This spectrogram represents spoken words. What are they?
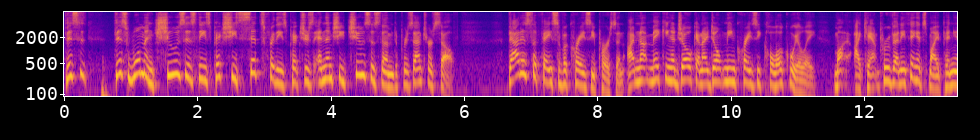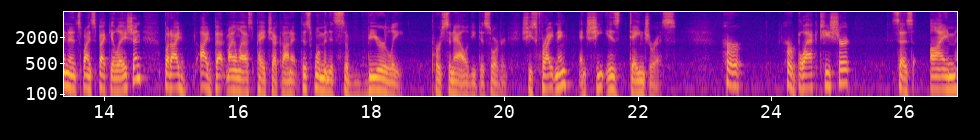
This is this woman chooses these pictures. She sits for these pictures and then she chooses them to present herself. That is the face of a crazy person. I'm not making a joke and I don't mean crazy colloquially. My, I can't prove anything. It's my opinion and it's my speculation, but I'd, I'd bet my last paycheck on it. This woman is severely personality disordered. She's frightening and she is dangerous. Her, her black t shirt says, I'm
